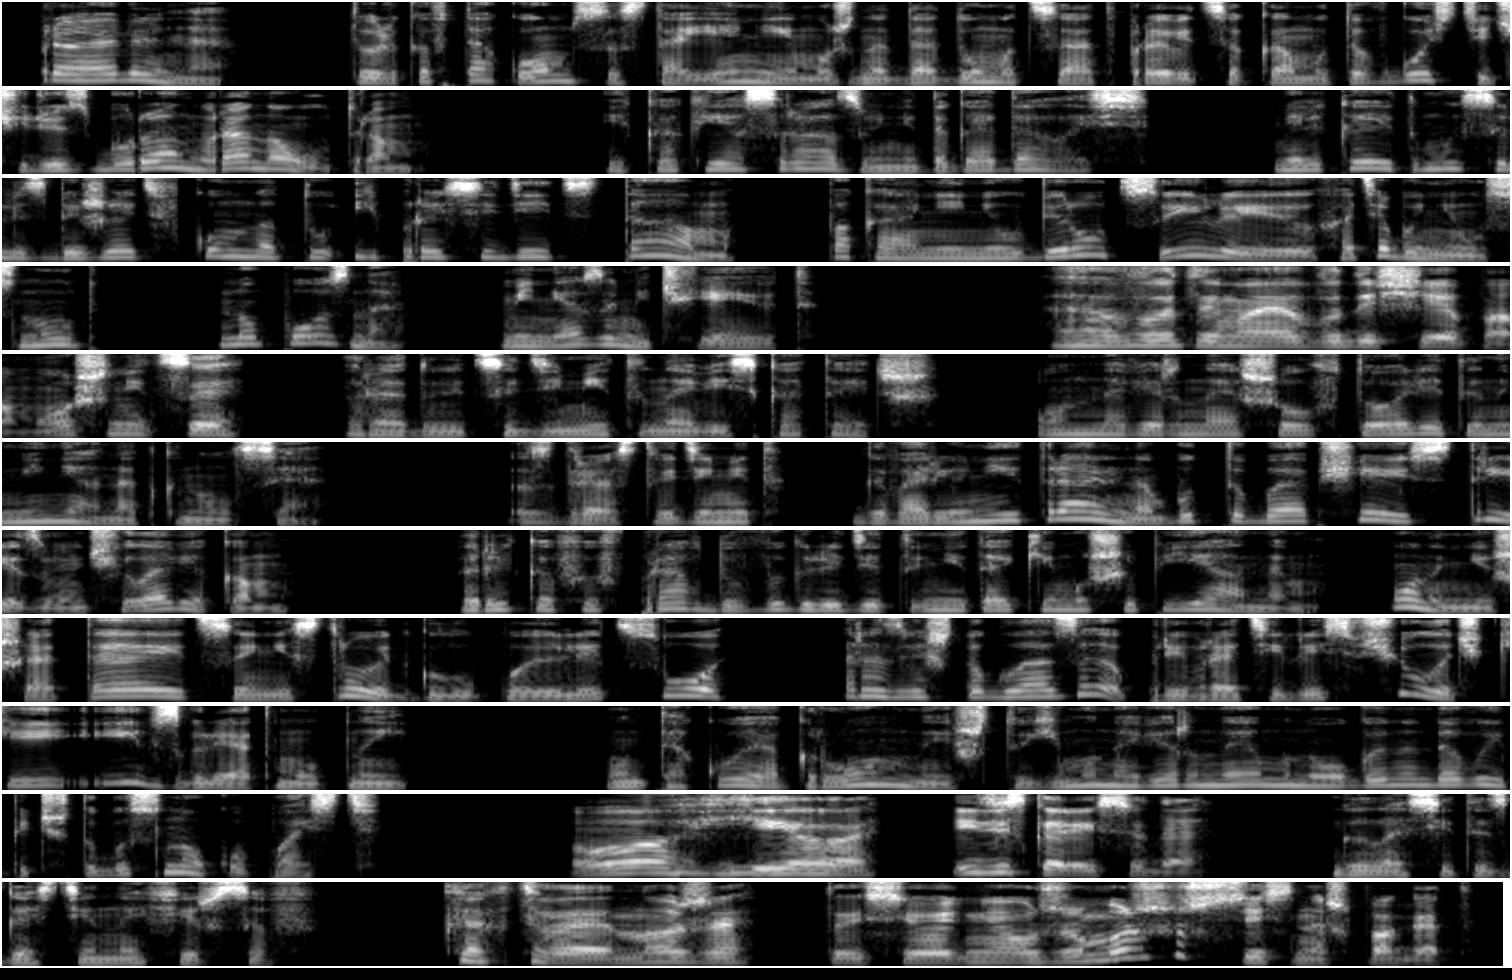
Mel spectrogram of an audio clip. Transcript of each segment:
Правильно. Только в таком состоянии можно додуматься отправиться кому-то в гости через Буран рано утром. И как я сразу не догадалась. Мелькает мысль сбежать в комнату и просидеть там, пока они не уберутся или хотя бы не уснут. Но поздно. Меня замечают. «А вот и моя будущая помощница», — радуется Демид на весь коттедж. Он, наверное, шел в туалет и на меня наткнулся. «Здравствуй, Демид». Говорю нейтрально, будто бы общаюсь с трезвым человеком. Рыков и вправду выглядит не таким уж и пьяным. Он не шатается, не строит глупое лицо, разве что глаза превратились в щелочки и взгляд мутный. Он такой огромный, что ему, наверное, много надо выпить, чтобы с ног упасть. «О, Ева, иди скорее сюда», — голосит из гостиной Фирсов. «Как твоя ножа?» Ты сегодня уже можешь сесть на шпагат?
